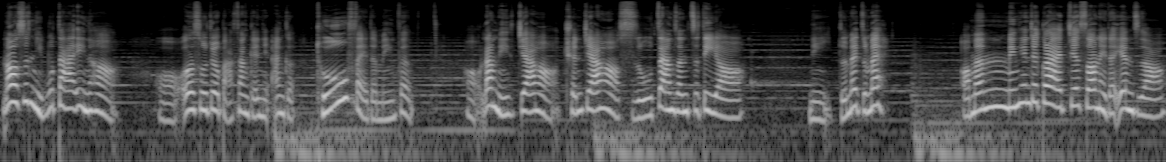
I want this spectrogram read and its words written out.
若是你不答应哈，我二叔就马上给你安个土匪的名分，哦，让你家哈全家哈死无葬身之地哦。你准备准备，我们明天就过来接收你的燕子哦。”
